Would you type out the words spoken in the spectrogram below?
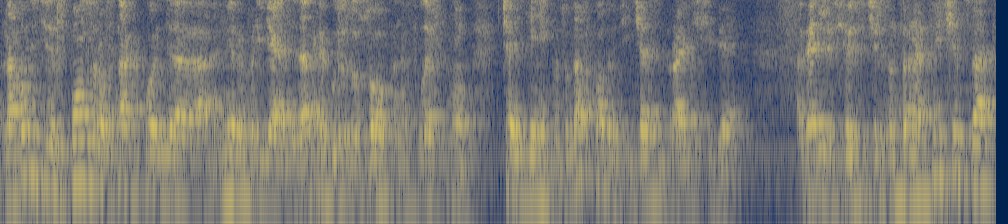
Находите спонсоров на какое-то мероприятие, да, на какую-то тусовку, на флешмоб, часть денег вы туда вкладываете часть забираете себе. Опять же, все это через интернет ищется.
